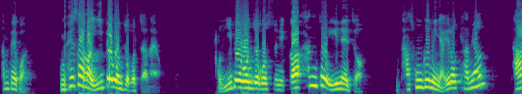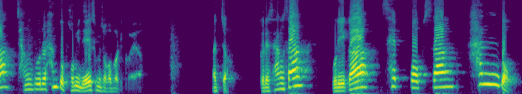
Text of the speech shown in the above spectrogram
300원. 그럼 회사가 200원 적었잖아요. 200원 적었으니까 한도 이내죠. 다 송금이냐 이렇게 하면 다 장부를 한도 범위 내에서만 적어버릴 거예요. 맞죠? 그래서 항상 우리가 세법상 한도,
